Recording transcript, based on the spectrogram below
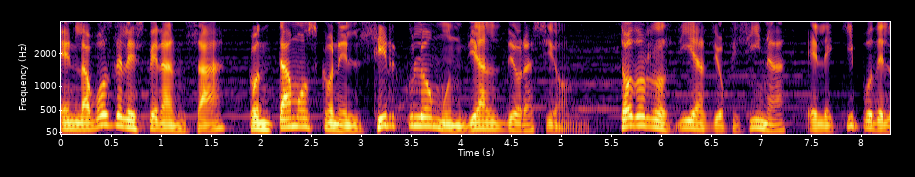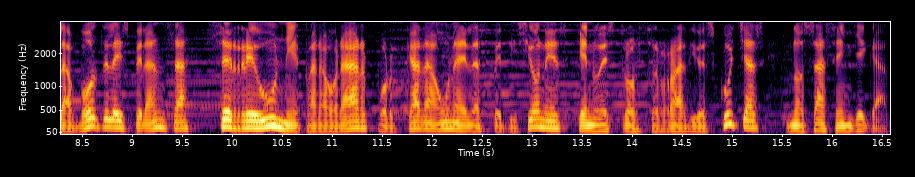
En La Voz de la Esperanza contamos con el Círculo Mundial de Oración. Todos los días de oficina, el equipo de La Voz de la Esperanza se reúne para orar por cada una de las peticiones que nuestros radioescuchas nos hacen llegar.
